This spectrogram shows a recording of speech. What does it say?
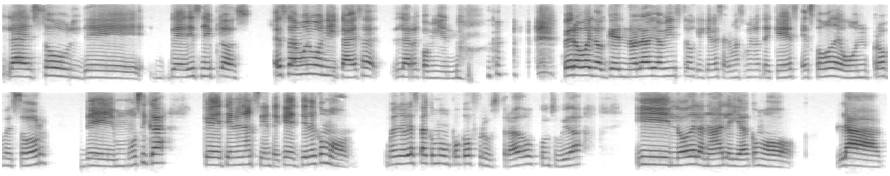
la de Soul de, de Disney Plus. Está muy bonita, esa la recomiendo. pero bueno, que no la había visto, que quiere saber más o menos de qué es, es como de un profesor de música que tiene un accidente, que tiene como, bueno, él está como un poco frustrado con su vida y luego de la nada le llega como la,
